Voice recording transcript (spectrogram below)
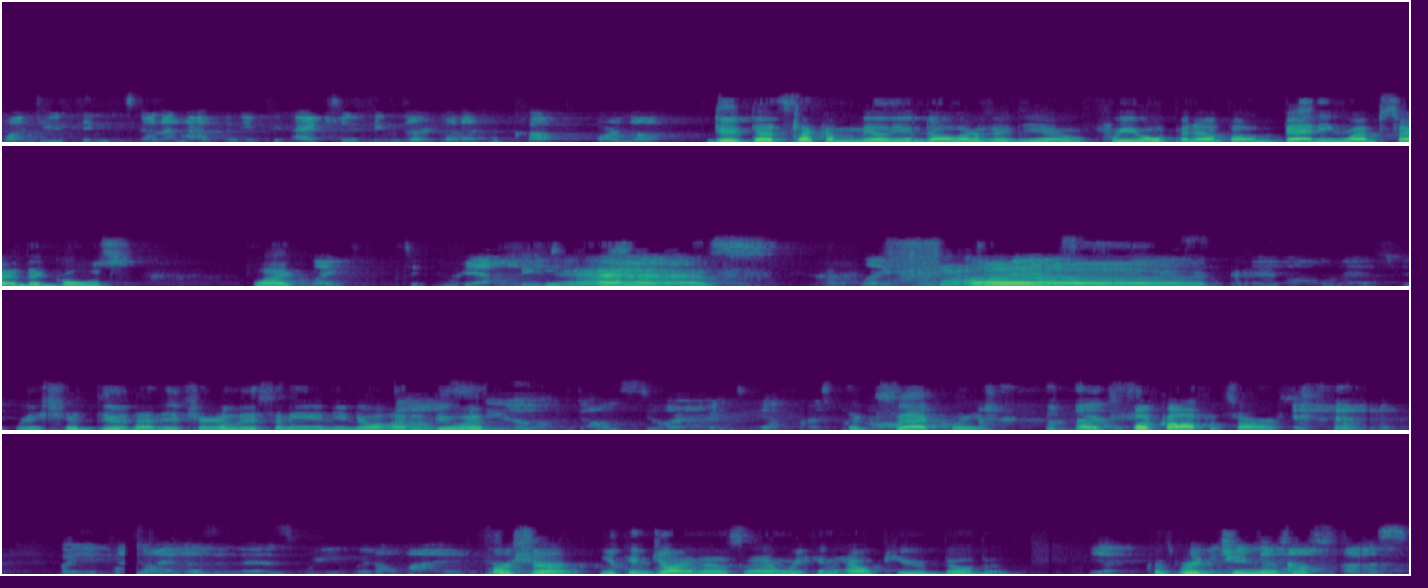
what do you think is gonna happen if you actually think they're gonna hook up or not Dude, that's like a million dollars idea. If we open up a betting website that goes like like reality yes. like Fuck. and all that shit. We should do that. If you're listening and you know how to Don't do it, don't steal our idea first of all. exactly. Like fuck off, it's ours. but you can join us in this. We, we don't mind. For sure. You can join us and we can help you build it. Yeah. Because we're I mean, you can geniuses. help us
